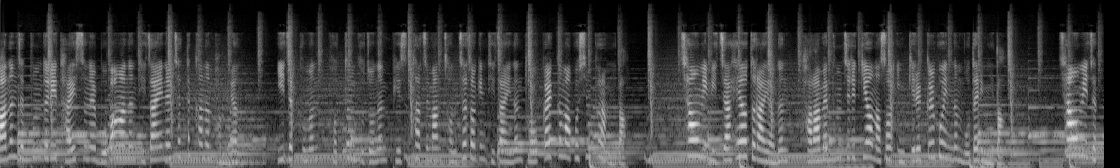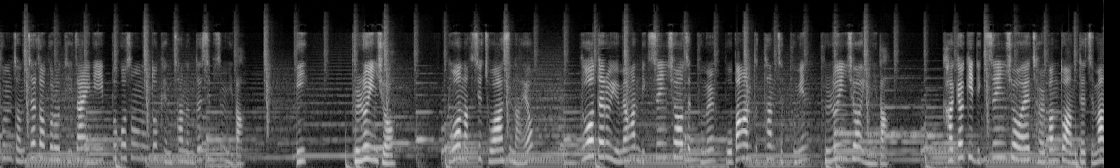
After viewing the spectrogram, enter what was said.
많은 제품들이 다이슨을 모방하는 디자인을 채택하는 반면 이 제품은 버튼 구조는 비슷하지만 전체적인 디자인은 더욱 깔끔하고 심플합니다. 샤오미 미지아 헤어드라이어는 바람의 품질이 뛰어나서 인기를 끌고 있는 모델입니다. 샤오미 제품 전체적으로 디자인이 이쁘고 성능도 괜찮은 듯 싶습니다. 2. 블루인슈어 루어 낚시 좋아하시나요? 루어대로 유명한 닉스인슈어 제품을 모방한 듯한 제품인 블루인슈어입니다. 가격이 닉스인슈어의 절반도 안 되지만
